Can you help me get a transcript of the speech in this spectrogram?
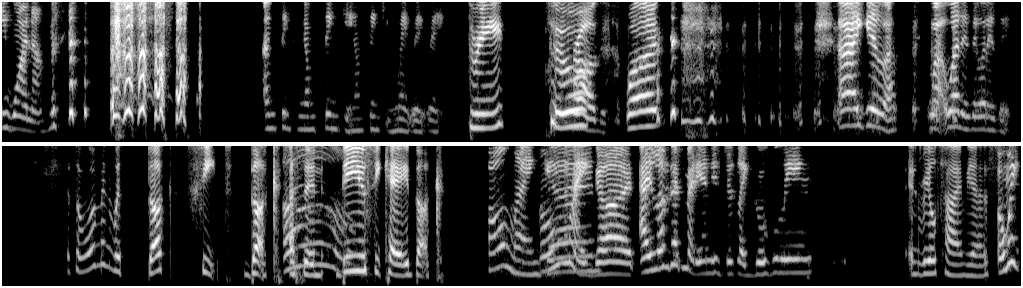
Iguana. I'm thinking, I'm thinking, I'm thinking. Wait, wait, wait. Three, two, Frog. one. I give up. What what is it? What is it? it's a woman with duck feet. Duck, as in Oh. D U C K, duck. Oh my god. Oh my god. I love that Marianne is just like Googling. In real time, yes. Oh my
